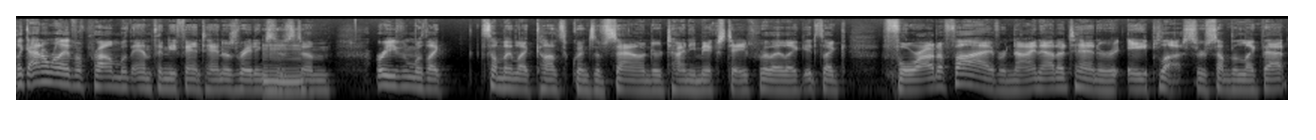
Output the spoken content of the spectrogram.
like I don't really have a problem with Anthony Fantano's rating Mm-hmm. system, or even with like something like Consequence of Sound or Tiny Mixtapes, where they like it's like four out of five or nine out of ten or A plus or something like that.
